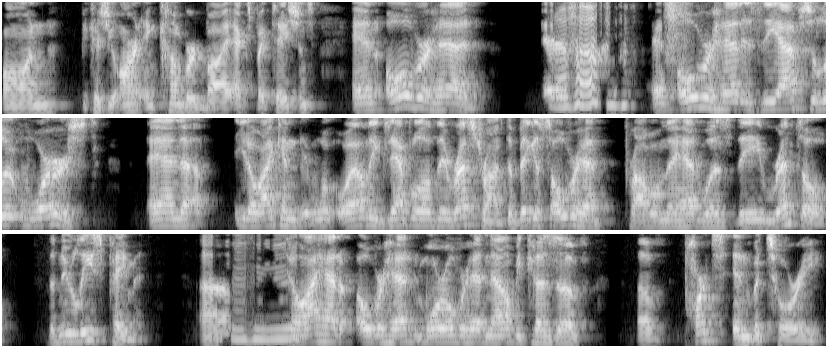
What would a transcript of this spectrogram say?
on because you aren't encumbered by expectations and overhead. And, uh-huh. and overhead is the absolute worst. And uh, you know, I can well the example of the restaurant, the biggest overhead problem they had was the rental, the new lease payment. Um, mm-hmm. You know, I had overhead, more overhead now because of of parts inventory.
